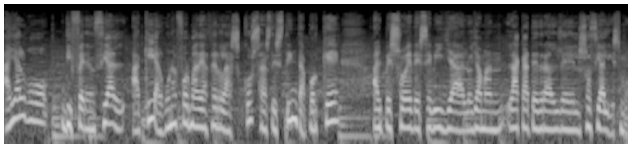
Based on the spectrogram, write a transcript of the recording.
¿Hay algo diferencial aquí, alguna forma de hacer las cosas distinta? ¿Por qué al PSOE de Sevilla lo llaman la catedral del socialismo?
